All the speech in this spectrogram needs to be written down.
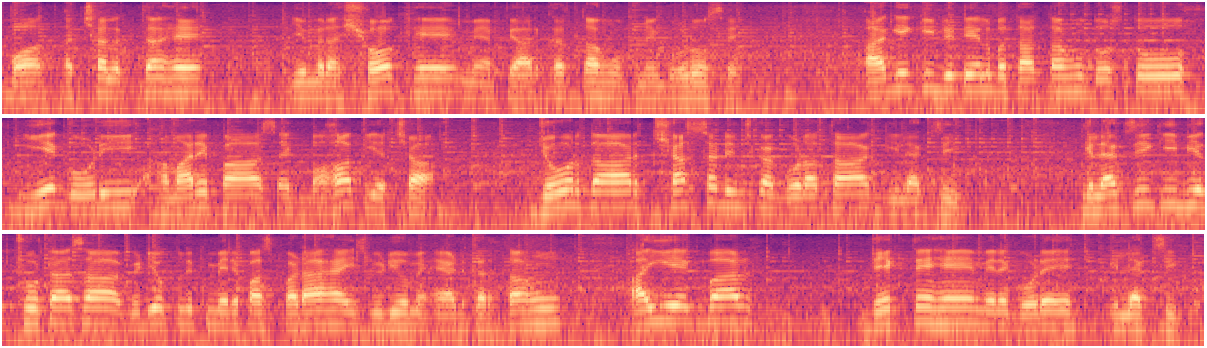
बहुत अच्छा लगता है। ये मेरा शौक़ है, मैं प्यार करता हूँ अपने घोड़ों से। आगे की डिटेल बताता हूँ दोस्तों, ये घोड़ी हमारे पास एक बहुत ही अच्छा ज़ोरदार छियासठ इंच का घोड़ा था गलेक्सी गलेक्सी की भी एक छोटा सा वीडियो क्लिप मेरे पास पड़ा है, इस वीडियो में ऐड करता हूँ। आइए एक बार देखते हैं मेरे घोड़े गलेक्सी को।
